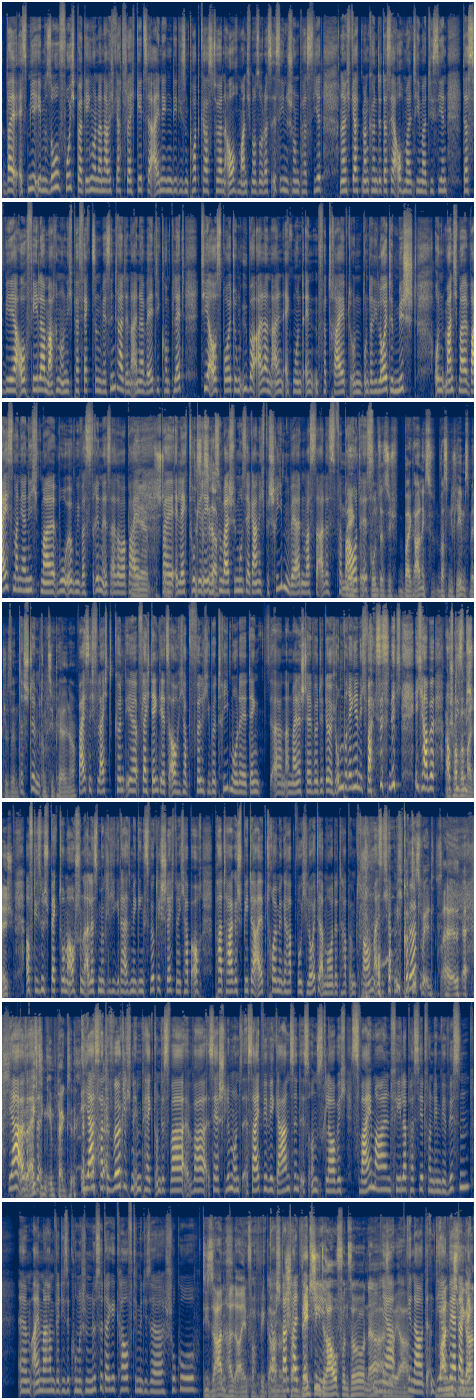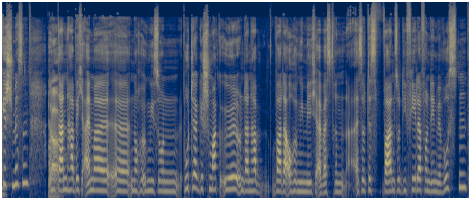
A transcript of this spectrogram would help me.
weil es mir eben so furchtbar ging und dann habe ich gedacht, vielleicht geht es ja einigen, die diesen Podcast hören, auch manchmal so, das ist ihnen schon passiert. Und dann habe ich gedacht, man könnte das ja auch mal thematisieren, dass wir ja auch Fehler machen und nicht perfekt sind. Wir sind halt in einer Welt, die komplett Tierausbeutung überall an allen Ecken und Enden vertreibt und unter die Leute mischt und manchmal weiß man ja nicht mal, wo irgendwie was drin ist. Also bei, Nee, bei ist Elektrogeräten ja- zum Beispiel muss ja gar nicht beschrieben werden, was da alles verbaut Nee, ist. Grundsätzlich bei gar nichts, was nicht Lebensmittel sind. Das stimmt. Prinzipiell, ne? weiß nicht, vielleicht könnt ihr, vielleicht denkt ihr jetzt auch, ich habe völlig übertrieben oder ihr denkt, an, an meiner Stelle würdet ihr euch umbringen. Ich weiß es nicht. Ich habe auf, hoffe diesem, auf diesem Spektrum auch schon alles Mögliche gedacht. Also mir ging es wirklich schlecht und ich habe auch ein paar Tage später Albträume gehabt, wo ich Leute ermordet habe im Traum. Also ich habe mich Gottes wirklich. Willen, das, äh, Ja, also- also- richtigen Impact. Ja, es hatte wirklich einen Impact und es war, war sehr schlimm. Und seit wir vegan sind, ist uns, glaube ich, zweimal ein Fehler passiert, von dem wir wissen. Ähm, einmal haben wir diese komischen Nüsse da gekauft, die mit dieser Schoko. Die sahen halt einfach vegan Da und stand stand halt Veggie Veggie. drauf und so, ne? Also ja. genau. D- Die haben wir dann vegan. weggeschmissen. Und Ja. dann habe ich einmal äh, noch irgendwie so ein Buttergeschmacköl und dann hab, war da auch irgendwie Milcheiweiß drin. Also das waren so die Fehler, von denen wir wussten.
